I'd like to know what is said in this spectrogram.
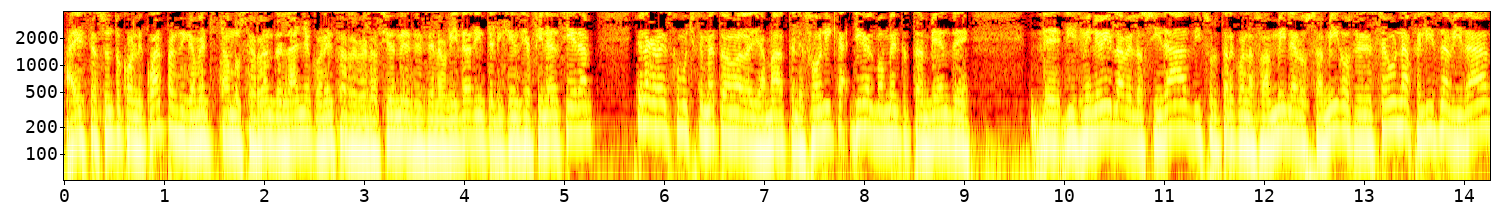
a este asunto con el cual prácticamente estamos cerrando el año con estas revelaciones desde la Unidad de Inteligencia Financiera. Yo le agradezco mucho que me ha tomado la llamada telefónica. Llega el momento también de, de disminuir la velocidad, disfrutar con la familia, los amigos. Les deseo una feliz Navidad,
